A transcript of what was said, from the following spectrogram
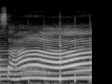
啥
